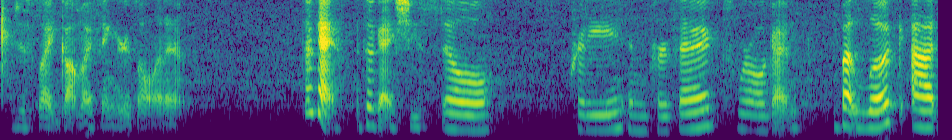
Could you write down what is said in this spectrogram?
I just like got my fingers all in it. It's okay. It's okay. She's still pretty and perfect. We're all good. But look at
